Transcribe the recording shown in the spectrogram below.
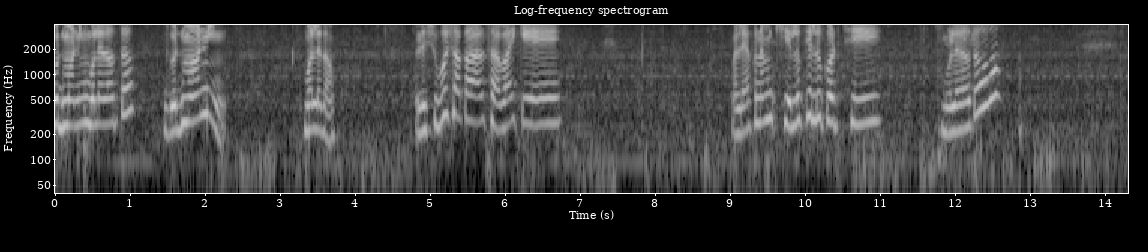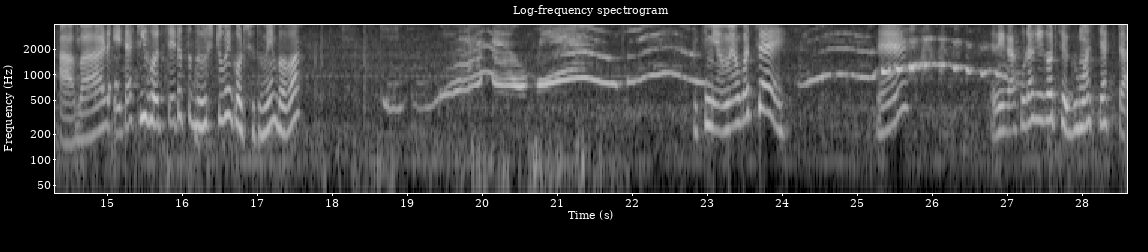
গুড মর্নিং বলে দাও তো। Good morning. বলে দাও। বলে, শুভ সকাল সবাইকে। বলে, এখন আমি খেলু খেলু করছি। বলে দাও তো বাবা। আবার এটা কি হচ্ছে? এটা তো দুষ্টুমি করছ তুমি বাবা। পিচি মিয়াও মিয়াও করছে? হ্যাঁ? এদিকে কাকুরা কি করছে? ঘুমাচ্ছে একটা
